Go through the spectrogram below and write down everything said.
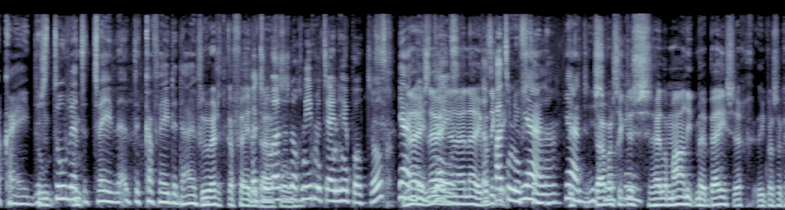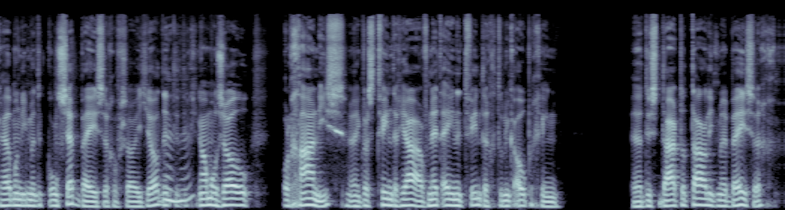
Oké, dus Toen- toen, werd het tweede, de Café de Duivel. Toen werd het Café de Maar toen was het nog niet meteen hip-hop, toch? Ja, nee, dus nee, nee. nee, nee, dat want ik- gaat u nu Ja, vertellen. ja, dus daar was ik dus helemaal niet mee bezig. Ik was ook helemaal niet met een concept bezig of zo, weet je wel. Dit, dit Mhm. ging allemaal zo organisch. Ik was 20 jaar of net 21 toen ik open ging. Eh, dus daar totaal niet mee bezig.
